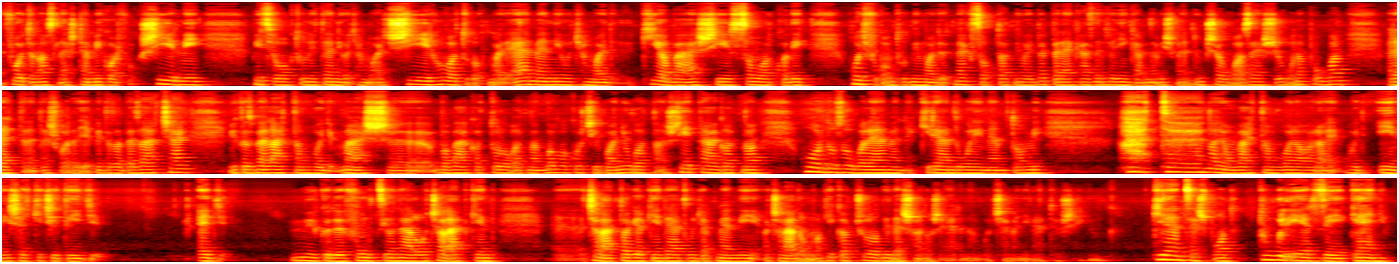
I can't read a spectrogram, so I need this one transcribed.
folyton azt lestem, mikor fog sírni, mit fogok tudni tenni, hogyha majd sír, hova tudok majd elmenni, hogyha majd kiabál, sír, szomorkodik, hogy fogom tudni majd őt megszoptatni, vagy bepelenkázni, hogy inkább nem is mentünk sehova az első hónapokban. Rettenetes volt egyébként ez a bezártság, miközben láttam, hogy más babákat tologatnak babakocsiban, nyugodtan sétálgatnak, hordozóval elmennek kirándulni, nem tudom mi. Hát nagyon vágytam volna arra, hogy én is egy kicsit így egy működő, funkcionáló családként, családtagjaként el tudjak menni a családommal kikapcsolódni, de sajnos erre nem volt semennyi lehetőségünk. 9-es pont, túlérzékeny.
